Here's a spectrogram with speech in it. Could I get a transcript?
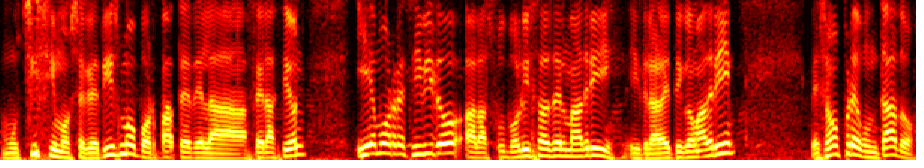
muchísimo secretismo por parte de la federación y hemos recibido a las futbolistas del Madrid y del Atlético de Madrid. Les hemos preguntado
